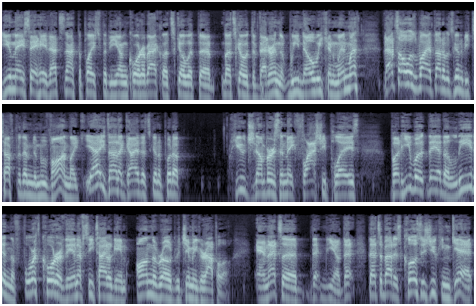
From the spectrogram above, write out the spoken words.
you may say, "Hey, that's not the place for the young quarterback. Let's go with the let's go with the veteran that we know we can win with." That's always why I thought it was going to be tough for them to move on. Like, yeah, he's not a guy that's going to put up huge numbers and make flashy plays. But he was they had a lead in the fourth quarter of the NFC title game on the road with Jimmy Garoppolo. And that's a that, you know that that's about as close as you can get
